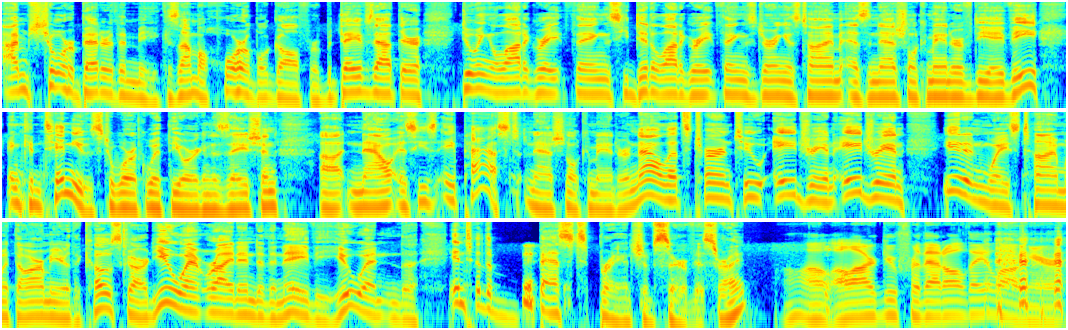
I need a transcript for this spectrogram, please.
I'm sure better than me because I'm a horrible golfer. But Dave's out there doing a lot of great things. He did a lot of great things during his time as the national commander of DAV and continues to work with the organization uh, now as he's a past national commander. Now let's turn to Adrian. Adrian, you didn't waste time with the Army or the Coast Guard. You went right into the Navy. You went in the, into the best branch of service, right? Well, I'll, I'll, argue for that all day long, Eric.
